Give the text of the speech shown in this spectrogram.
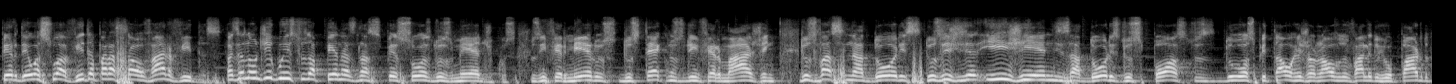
perdeu a sua vida para salvar vidas. Mas eu não digo isso apenas nas pessoas dos médicos, dos enfermeiros, dos técnicos de enfermagem, dos vacinadores, dos higienizadores dos postos, do Hospital Regional do Vale Vale do Rio Pardo,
